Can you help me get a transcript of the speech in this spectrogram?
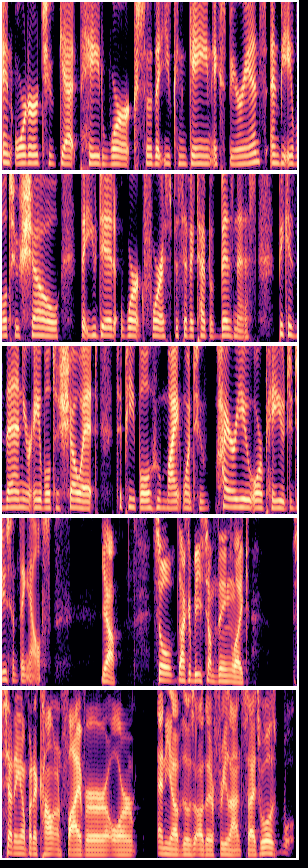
in order to get paid work so that you can gain experience and be able to show that you did work for a specific type of business because then you're able to show it to people who might want to hire you or pay you to do something else. Yeah. So that could be something like setting up an account on Fiverr or any of those other freelance sites. We'll, we'll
